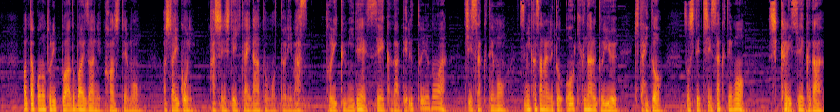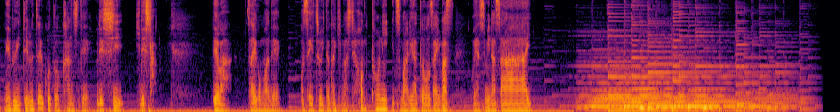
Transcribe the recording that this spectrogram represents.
またこのトリップアドバイザーに関しても明日以降に発信していきたいなと思っております。取り組みで成果が出るというのは小さくても積み重ねると大きくなるという期待とそして小さくてもしっかり成果が芽吹いてるということを感じて嬉しい日でした。では最後までご清聴いただきまして本当にいつもありがとうございます。おやすみなさい。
